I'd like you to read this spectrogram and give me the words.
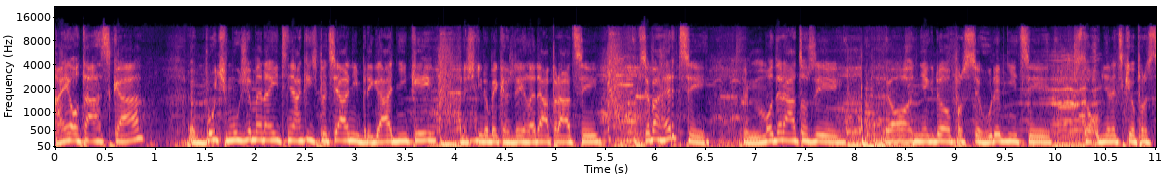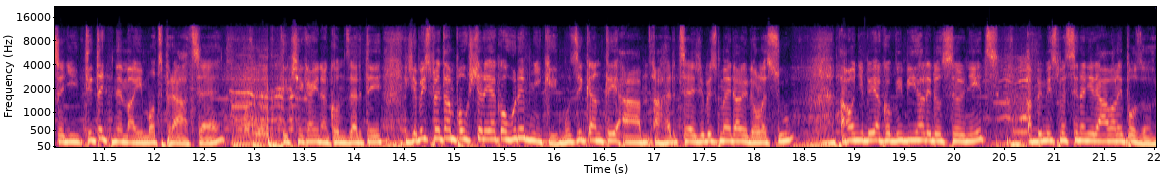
A je otázka, buď můžeme najít nějaký speciální brigádníky, v dnešní době každý hledá práci, třeba herci, moderátoři, jo, někdo prostě hudebníci z toho uměleckého prostředí, ty teď nemají moc práce, ty čekají na koncerty, že bychom tam pouštěli jako hudebníky, muzikanty a, a herce, že bychom je dali do lesů a oni by jako vybíhali do silnic, aby my jsme si na ně dávali pozor.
